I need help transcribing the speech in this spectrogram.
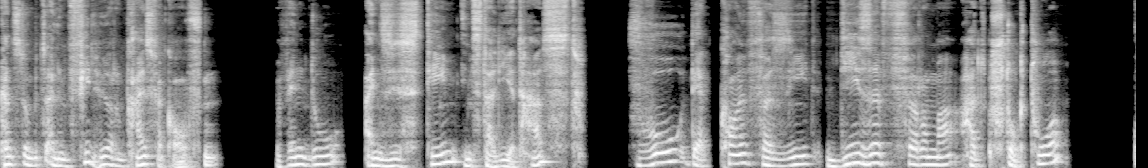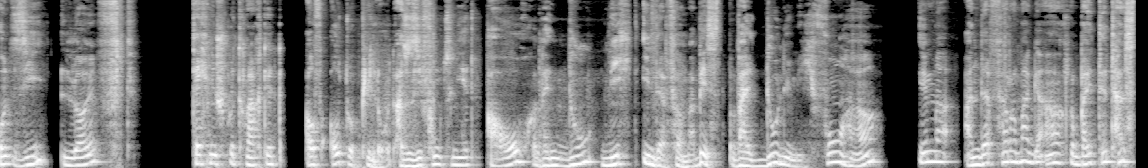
kannst du mit einem viel höheren Preis verkaufen, wenn du ein System installiert hast, wo der Käufer sieht, diese Firma hat Struktur und sie läuft technisch betrachtet auf Autopilot. Also sie funktioniert auch, wenn du nicht in der Firma bist, weil du nämlich vorher immer an der Firma gearbeitet hast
